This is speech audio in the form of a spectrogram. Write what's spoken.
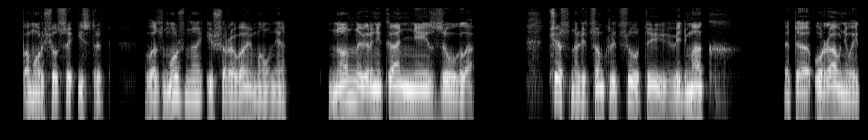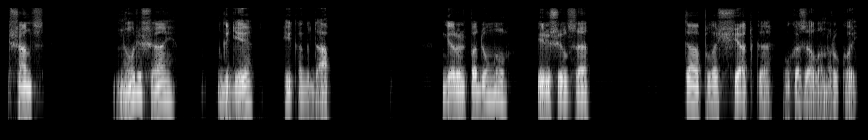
— поморщился Истрид. — Возможно, и шаровая молния. Но наверняка не из-за угла. Честно, лицом к лицу, ты, ведьмак, это уравнивает шанс. Ну, решай, где и когда. Геральт подумал и решился. «Та площадка», — указал он рукой.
